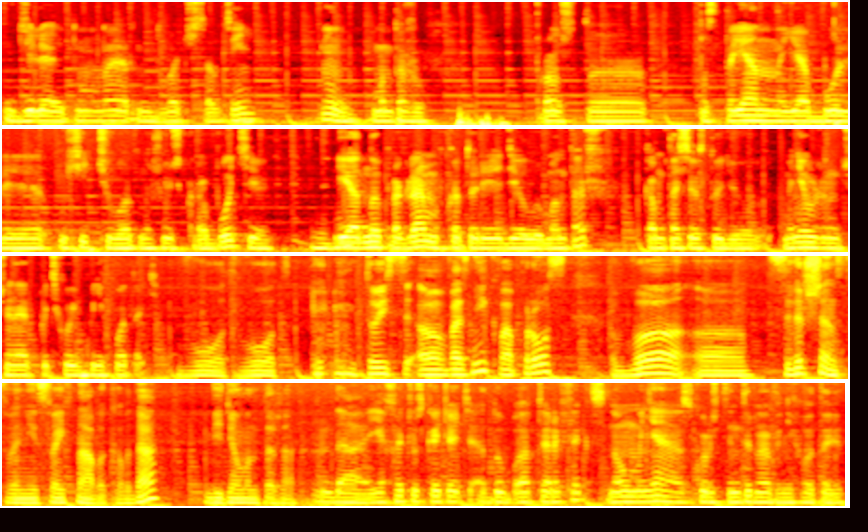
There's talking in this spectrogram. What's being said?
уделяю этому, наверное, два часа в день. Ну, монтажу. Просто постоянно я более усидчиво отношусь к работе. Угу. И одной программы, в которой я делаю монтаж, Camtasia Studio, мне уже начинает потихоньку не хватать. Вот, вот. То есть э, возник вопрос в э, совершенствовании своих навыков, да? Видеомонтажа. Да, я хочу скачать Adobe After Effects, но у меня скорости интернета не хватает.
